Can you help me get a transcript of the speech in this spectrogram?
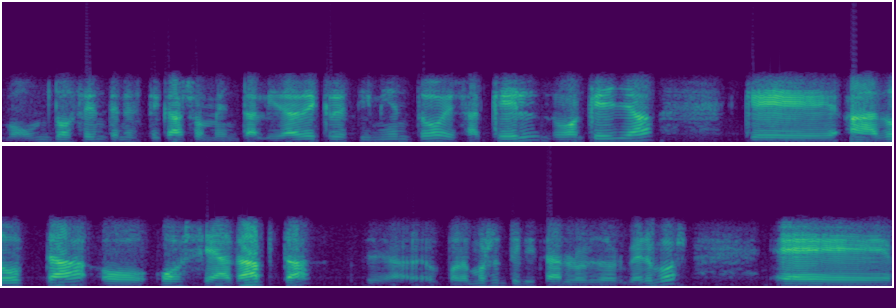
o un docente en este caso mentalidad de crecimiento es aquel o aquella que adopta o, o se adapta podemos utilizar los dos verbos eh,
